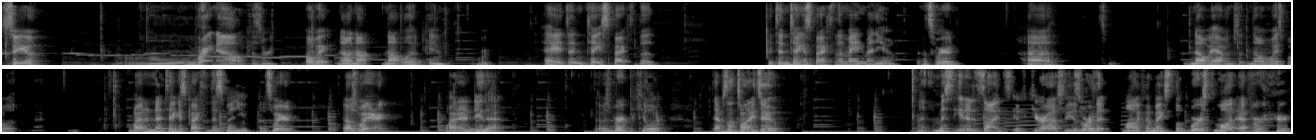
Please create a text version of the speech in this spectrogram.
See you right now, because we're. Oh wait, no, not not load game. We're, hey, it didn't take us back to the. It didn't take us back to the main menu. That's weird. Uh, no, we haven't. No, wait, but why didn't it take us back to this menu? That's weird. That was weird. Why did it do that? That was very peculiar. Episode 22. Miss Ida decides if curiosity is worth it. Monika makes the worst mod ever.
